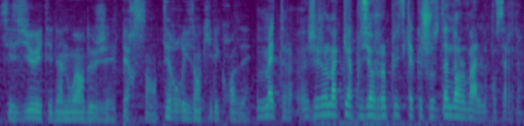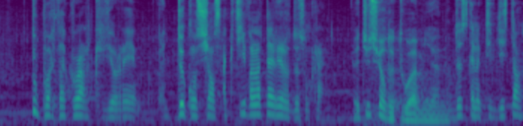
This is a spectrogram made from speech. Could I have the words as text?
Ses yeux étaient d'un noir de jet, perçant, terrorisant qui les croisait. Maître, j'ai remarqué à plusieurs reprises quelque chose d'anormal le concernant. Tout porte à croire qu'il y aurait deux consciences actives à l'intérieur de son crâne. Es-tu sûr de toi, Mian? Deux scans actifs distincts,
